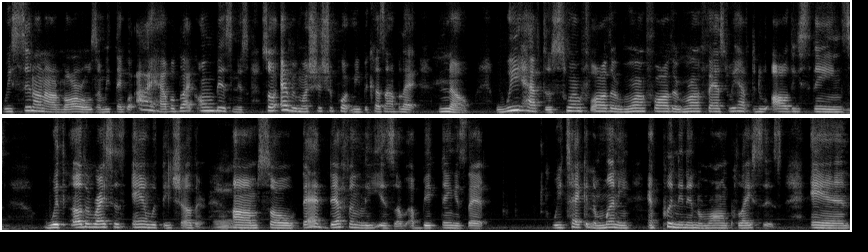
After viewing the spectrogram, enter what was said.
we sit on our laurels and we think, well, I have a Black-owned business, so everyone should support me because I'm Black. No, we have to swim farther, run farther, run fast. We have to do all these things with other races and with each other. Mm. Um, so that definitely is a, a big thing is that we taking the money and putting it in the wrong places. And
